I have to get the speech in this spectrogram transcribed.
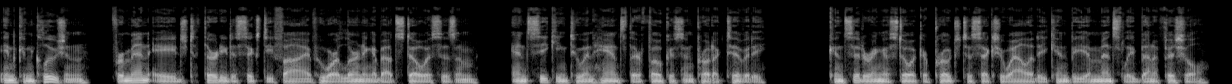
In conclusion, for men aged 30 to 65 who are learning about Stoicism and seeking to enhance their focus and productivity. Considering a Stoic approach to sexuality can be immensely beneficial.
